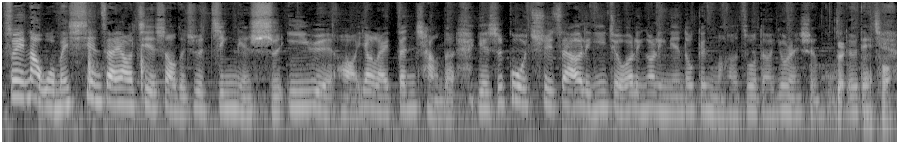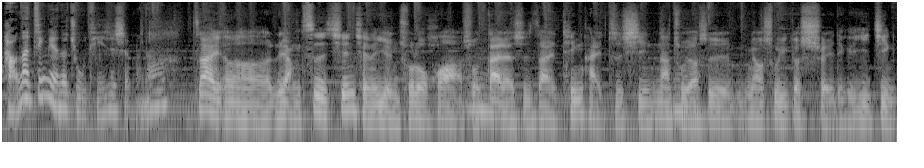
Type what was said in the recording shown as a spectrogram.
所以那我们现在要介绍的就是今年十一月哈、哦、要来登场的，也是过去在二零一九、二零二零年都跟你们合作的悠人神鼓，对，对不对？没错。好，那今年的主题是什么呢？在呃两次先前的演出的话，所带来是在听海之心，嗯、那主要是描述一个水的一个意境。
